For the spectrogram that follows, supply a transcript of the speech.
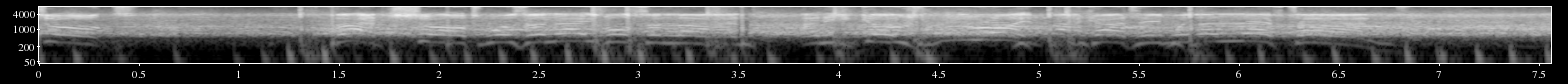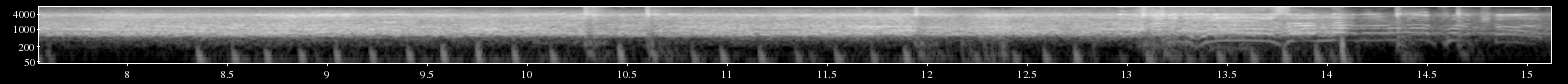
shot. That shot was unable to land, and he goes right back at him with a left hand. And here's another uppercut.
